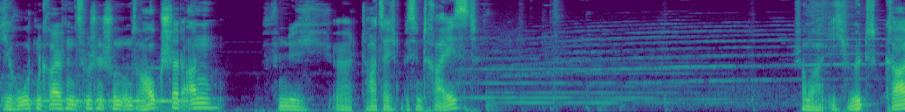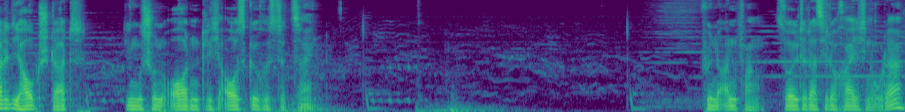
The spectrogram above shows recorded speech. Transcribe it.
Die Roten greifen inzwischen schon unsere Hauptstadt an. Finde ich äh, tatsächlich ein bisschen dreist. Schau mal, ich würde gerade die Hauptstadt, die muss schon ordentlich ausgerüstet sein. Für den Anfang. Sollte das jedoch reichen, oder?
